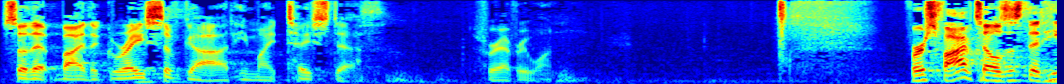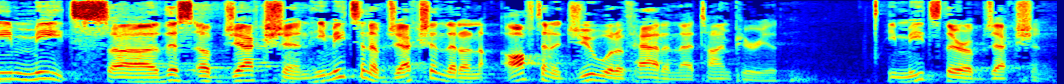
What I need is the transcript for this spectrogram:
so that by the grace of God he might taste death for everyone. Verse 5 tells us that he meets uh, this objection. He meets an objection that an, often a Jew would have had in that time period. He meets their objection.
